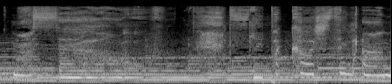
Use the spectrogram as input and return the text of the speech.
myself. To sleep I could just think I'm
